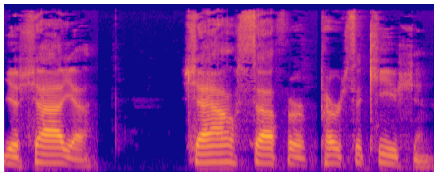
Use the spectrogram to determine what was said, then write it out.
Yeshua, shall suffer persecution.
